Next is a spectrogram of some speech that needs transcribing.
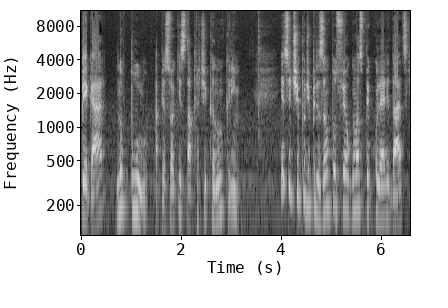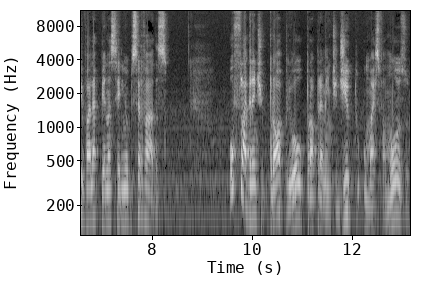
Pegar no pulo a pessoa que está praticando um crime. Esse tipo de prisão possui algumas peculiaridades que vale a pena serem observadas. O flagrante próprio, ou propriamente dito, o mais famoso,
